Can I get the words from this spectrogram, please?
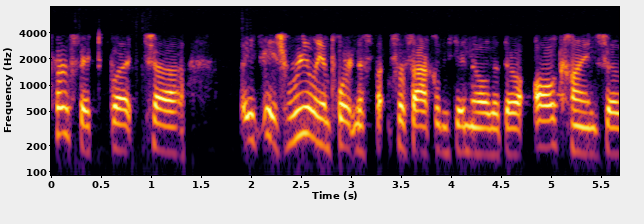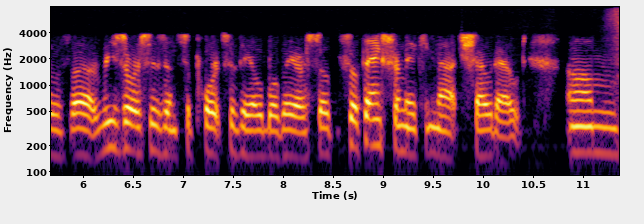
perfect, but uh, it, it's really important for faculty to know that there are all kinds of uh, resources and supports available there. So, so thanks for making that shout out. Um,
